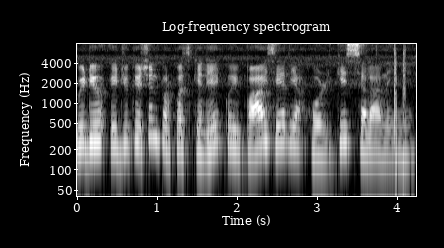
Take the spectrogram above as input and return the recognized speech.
वीडियो एजुकेशन पर्पज़ के लिए कोई बाय सेल या होल्ड की सलाह नहीं है।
